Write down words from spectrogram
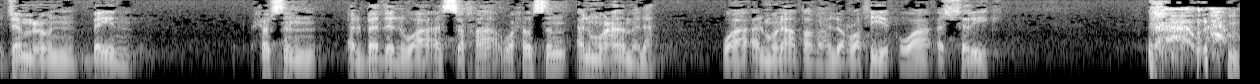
جمع بين حسن البذل والسخاء وحسن المعاملة والملاطفة للرفيق والشريك.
